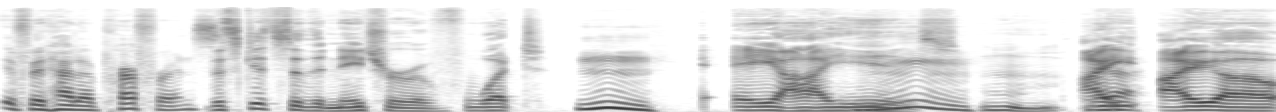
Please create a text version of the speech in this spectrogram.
if it had a preference. This gets to the nature of what mm. AI is. Mm. Yeah. I I uh,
